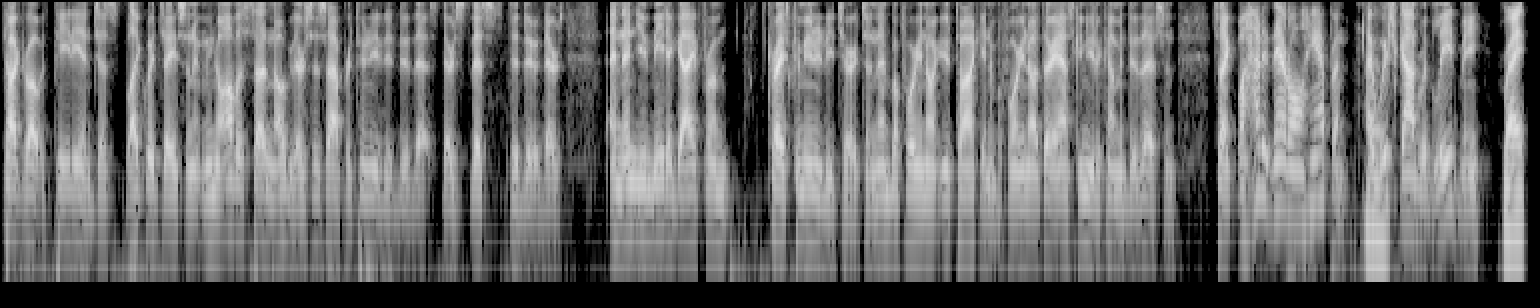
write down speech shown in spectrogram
talked about with Petey and just like with Jason, I mean, all of a sudden, oh, there's this opportunity to do this. There's this to do. There's, and then you meet a guy from Christ Community Church. And then before you know it, you're talking. And before you know it, they're asking you to come and do this. And it's like, well, how did that all happen? I wish God would lead me. right,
